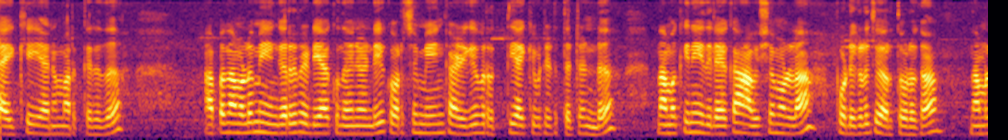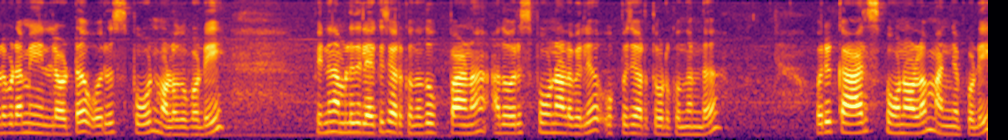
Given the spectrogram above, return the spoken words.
ലൈക്ക് ചെയ്യാനും മറക്കരുത്. അപ്പോൾ നമ്മൾ മീൻകറി റെഡിയാക്കുന്നതിന് വേണ്ടി കുറച്ച് മീൻ കഴുകി വൃത്തിയാക്കി ഇവിടെ എടുത്തിട്ടുണ്ട്. നമുക്കിനി ഇതിലേക്ക് ആവശ്യമുള്ള പൊടികൾ ചേർത്ത് കൊടുക്കാം. നമ്മളിവിടെ മീനിലോട്ട് ഒരു സ്പൂൺ മുളക് പൊടി. പിന്നെ നമ്മളിതിലേക്ക് ചേർക്കുന്നത് ഉപ്പാണ്. അത് ഒരു സ്പൂൺ അളവിൽ ഉപ്പ് ചേർത്ത് കൊടുക്കുന്നുണ്ട്. ഒരു കാൽ സ്പൂണോളം മഞ്ഞൾപ്പൊടി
